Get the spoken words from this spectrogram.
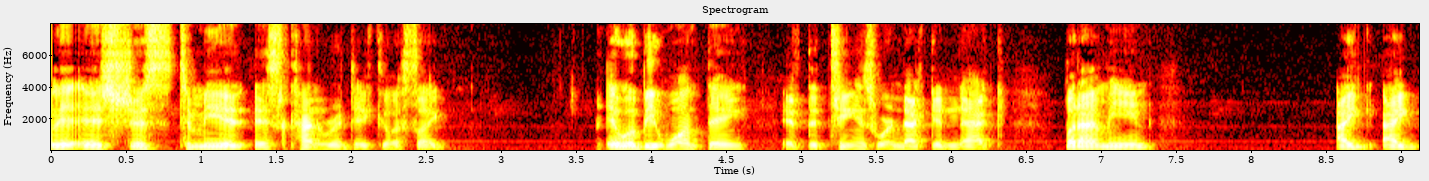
it's just to me it's kind of ridiculous. Like it would be one thing if the teams were neck and neck, but I mean, I I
